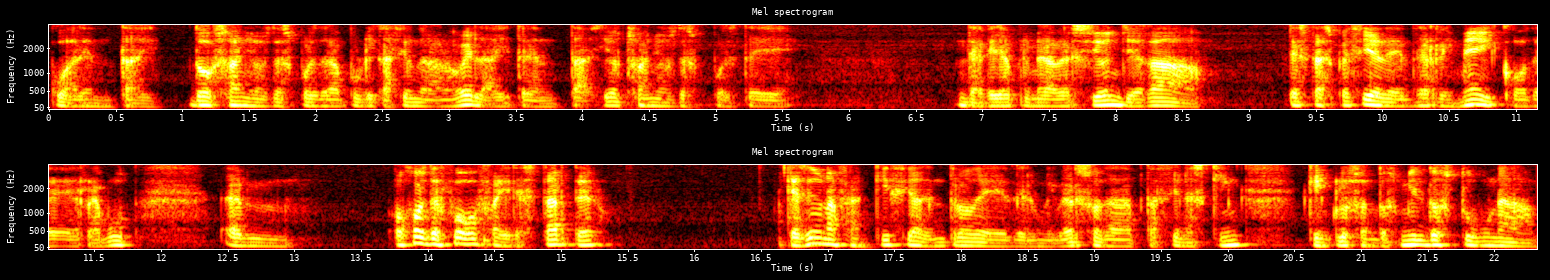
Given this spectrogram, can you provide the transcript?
42 años después de la publicación de la novela y 38 años después de, de aquella primera versión, llega esta especie de, remake o de reboot. Em, Ojos de Fuego, Firestarter, que ha sido una franquicia dentro del universo de adaptaciones King, que incluso en 2002 tuvo una,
